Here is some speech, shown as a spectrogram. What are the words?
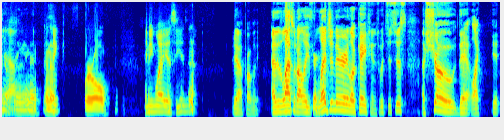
Yeah. thing in it I and a think squirrel. Hemingway is he in that? Yeah, probably. And then last but not least, Sure. Legendary Locations, which is just a show that like it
